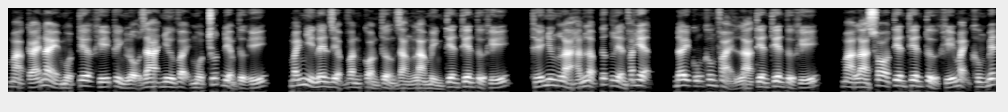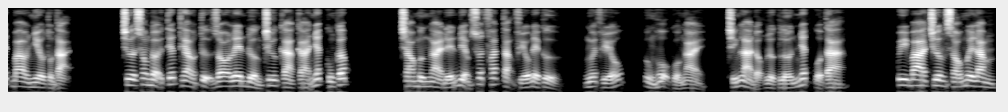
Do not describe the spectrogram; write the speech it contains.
mà cái này một tia khí kình lộ ra như vậy một chút điểm tự ý mãnh nhìn lên diệp văn còn tưởng rằng là mình tiên tiên tử khí, thế nhưng là hắn lập tức liền phát hiện, đây cũng không phải là tiên tiên tử khí, mà là so tiên tiên tử khí mạnh không biết bao nhiêu tồn tại. Chưa xong đợi tiếp theo tự do lên đường chư ca ca nhất cung cấp. Chào mừng ngài đến điểm xuất phát tặng phiếu đề cử nguyên phiếu, ủng hộ của ngài, chính là động lực lớn nhất của ta. Quy ba chương sáu mươi lăm,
